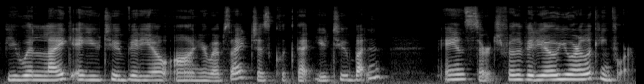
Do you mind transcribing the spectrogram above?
If you would like a YouTube video on your website, just click that YouTube button and search for the video you are looking for.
